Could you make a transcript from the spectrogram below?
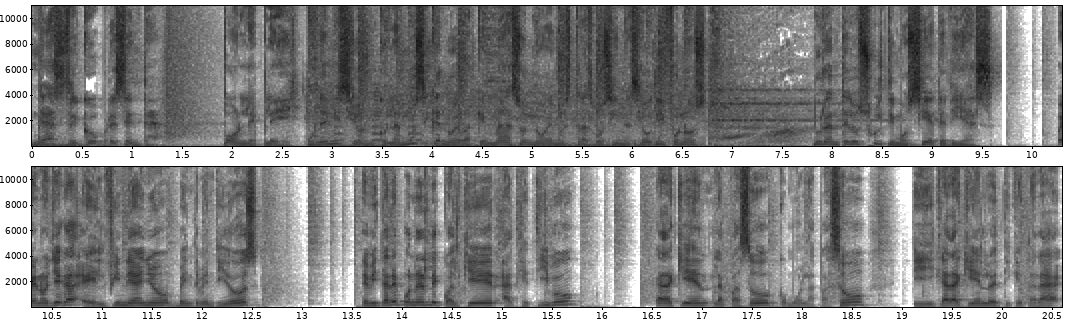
Gástrico presenta Ponle Play, una emisión con la música nueva que más sonó en nuestras bocinas y audífonos durante los últimos 7 días. Bueno, llega el fin de año 2022. Evitaré ponerle cualquier adjetivo. Cada quien la pasó como la pasó y cada quien lo etiquetará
